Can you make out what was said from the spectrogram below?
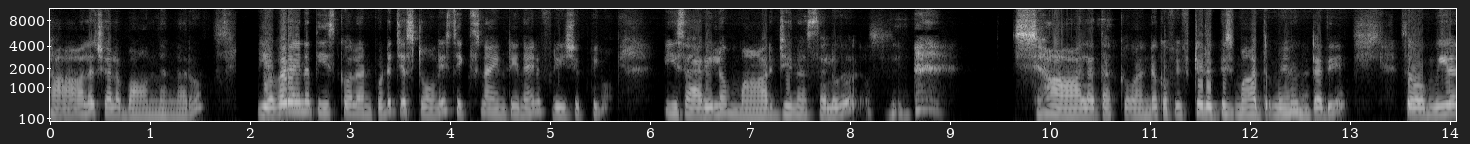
చాలా చాలా బాగుందన్నారు ఎవరైనా తీసుకోవాలనుకుంటే జస్ట్ ఓన్లీ 699 ఫ్రీ షిప్పింగ్. ఈ శారీలో మార్జిన్ అసలు చాలా తక్కువ అండి. ఒక 50 రూపీస్ మాత్రమే ఉంటుంది సో, మీరు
